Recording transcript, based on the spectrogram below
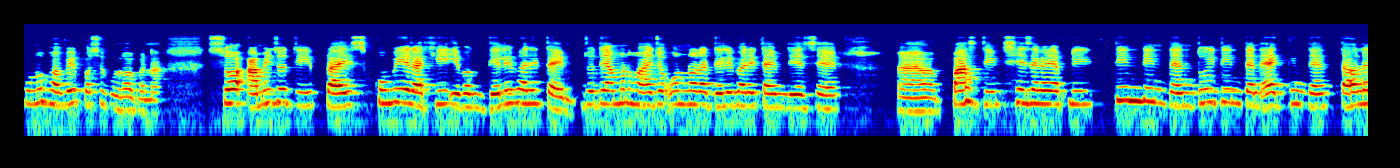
কোনোভাবেই পসিবল হবে না। সো আমি যদি প্রাইস কমিয়ে রাখি এবং ডেলিভারি টাইম যদি এমন হয় যে অন্যরা ডেলিভারি টাইম দিয়েছে পাঁচ দিন, সেই জায়গায় আপনি তিন দিন দেন, দুই দিন দেন, একদিন দেন, তাহলে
